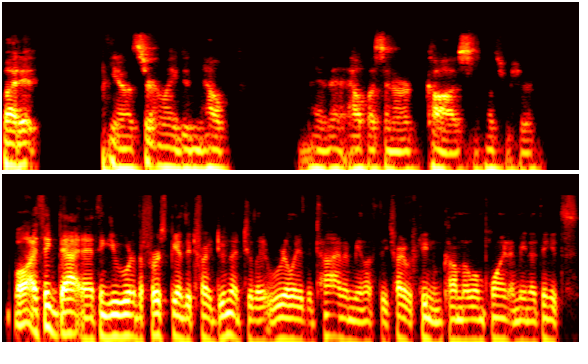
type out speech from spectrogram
but it you know, it certainly didn't help help us in our cause, that's for sure. Well, I think that, and I think you were one of the first bands that tried doing that too late, really at the time. I mean, unless they tried with Kingdom Come at one point. I mean, I think it's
